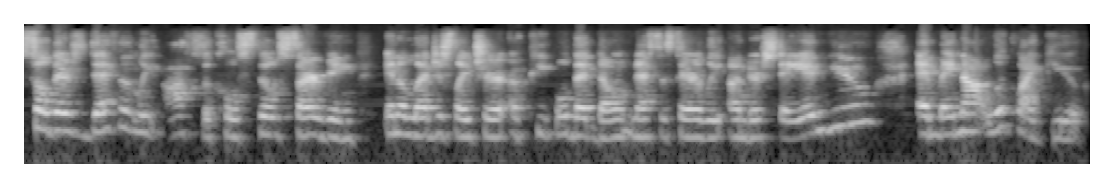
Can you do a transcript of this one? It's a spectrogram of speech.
So there's definitely obstacles still serving in a legislature of people that don't necessarily understand you and may not look like you.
